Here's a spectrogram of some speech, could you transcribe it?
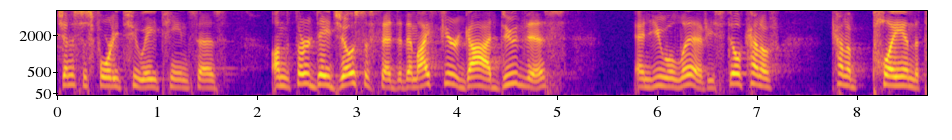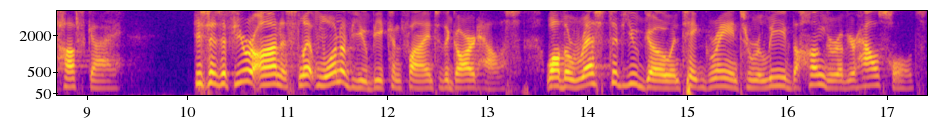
Genesis 42 18 says, On the third day, Joseph said to them, I fear God, do this, and you will live. He's still kind of, kind of playing the tough guy. He says, If you're honest, let one of you be confined to the guardhouse, while the rest of you go and take grain to relieve the hunger of your households.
